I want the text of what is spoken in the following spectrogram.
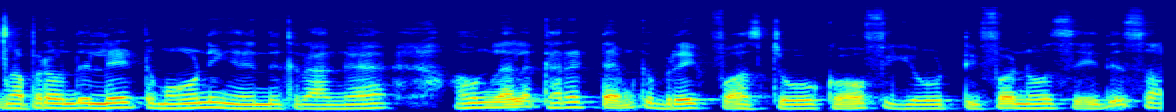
அப்புறம் வந்து லேட் மார்னிங் எழுந்துக்கிறாங்க. அவங்களால கரெக்ட் டைமுக்கு பிரேக்ஃபாஸ்ட்டோ காஃபியோ டிஃபனோ செய்து சா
